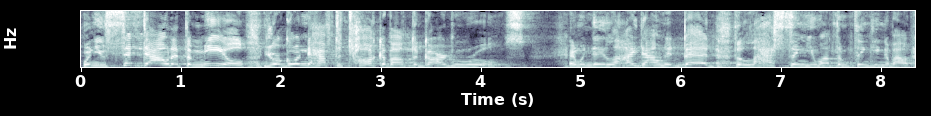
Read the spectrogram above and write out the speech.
When you sit down at the meal, you're going to have to talk about the garden rules. And when they lie down at bed, the last thing you want them thinking about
